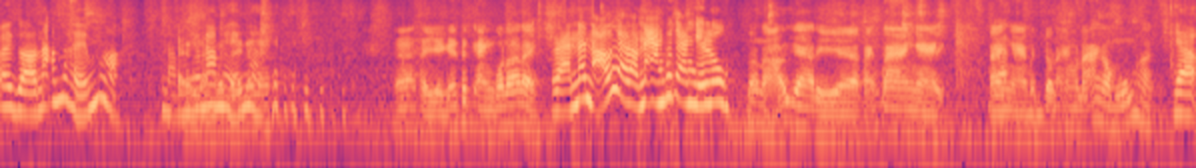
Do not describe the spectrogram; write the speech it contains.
ơi gờ nó ấm hiểm à. Cầm vô đây hiểm à. Đó, thì cái thức ăn của nó đây. Là nó nở ra là nó ăn thức ăn vậy luôn. Nó nở ra thì à, khoảng 3 ngày. 3 Dạ. ngày mình cho nó ăn lá rau muống thôi. Dạ.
